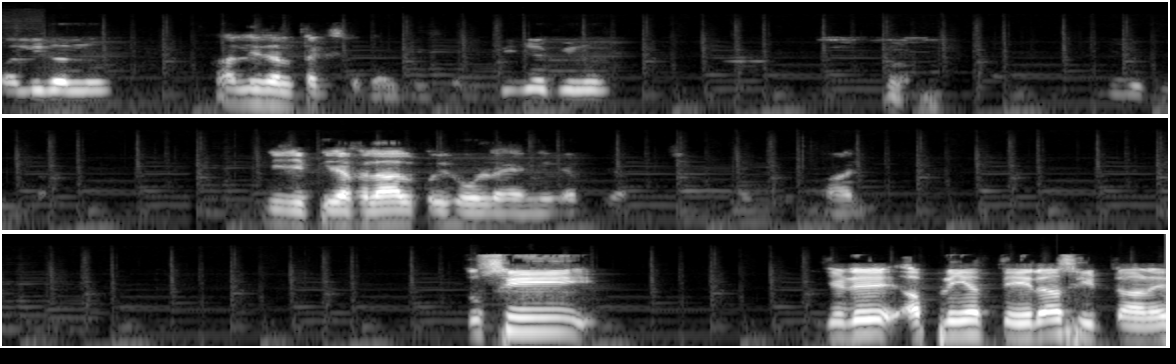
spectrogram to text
ਅਕਾਲੀ ਦਲ ਨੂੰ? ਅਕਾਲੀ ਦਲ ਤੱਕ ਸੇ ਬੀਜੇਪੀ ਨੂੰ? ਬੀਜੇਪੀ ਦਾ ਫਿਲਹਾਲ ਕੋਈ ਹੋਲਡ ਹੈ ਨਹੀਂ ਹਾਂਜੀ। ਤੁਸੀਂ ਜਿਹੜੇ ਆਪਣੀਆਂ 13 ਸੀਟਾਂ ਨੇ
